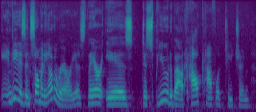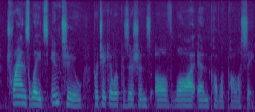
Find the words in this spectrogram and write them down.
indeed, as in so many other areas, there is dispute about how Catholic teaching translates into particular positions of law and public policy.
